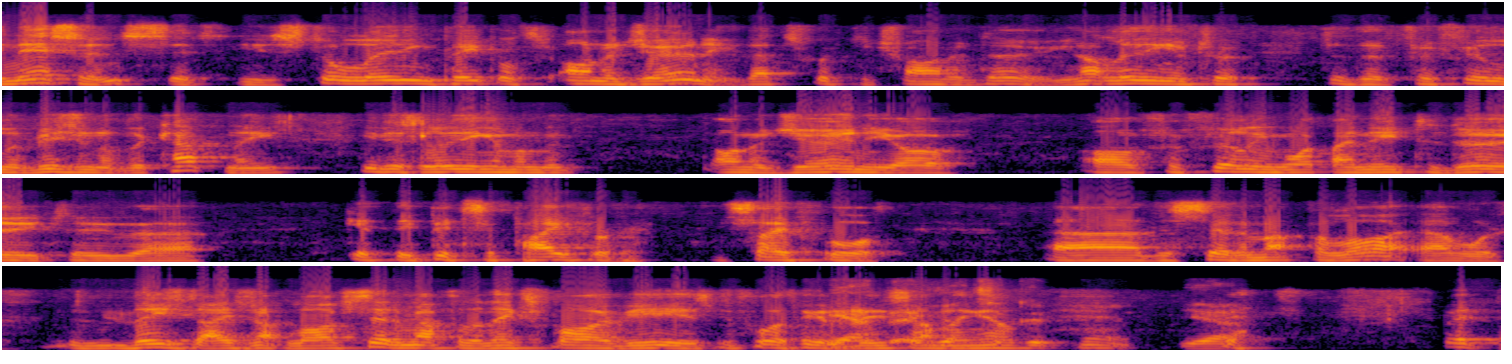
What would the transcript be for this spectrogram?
in essence, it's, you're still leading people on a journey. That's what you're trying to do. You're not leading them to, to the, fulfill the vision of the company. You're just leading them on the on a journey of of fulfilling what they need to do to uh, get their bits of paper and so forth uh, to set them up for life. Uh, well, these days, not life. Set them up for the next five years before they're going to yeah, do that- something that's else a good point yeah but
